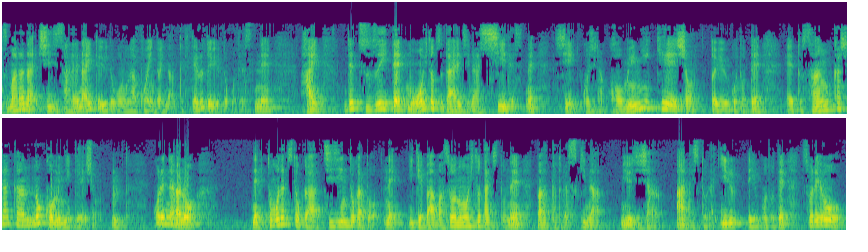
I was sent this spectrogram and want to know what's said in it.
集まらない、支持されないというところがポイントになってきているというところですね。はい。で、続いてもう一つ大事な C ですね。C、こちらコミュニケーションということで、えっと、参加者間のコミュニケーション。うん。これね、あの、ね、友達とか知人とかとね、行けば、まあその人たちとね、まあ例えば好きなミュージシャン、アーティストがいるっていうことで、それを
